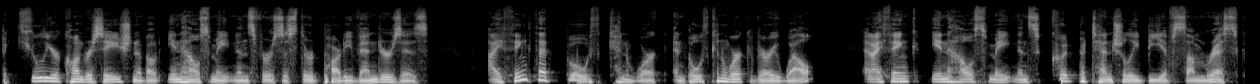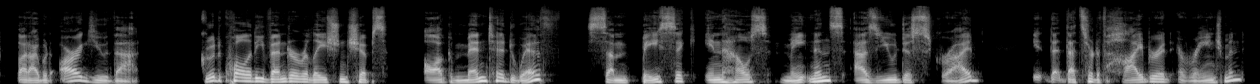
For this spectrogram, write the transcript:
peculiar conversation about in house maintenance versus third party vendors is I think that both can work and both can work very well. And I think in house maintenance could potentially be of some risk. But I would argue that good quality vendor relationships augmented with some basic in house maintenance, as you described, it, that, that sort of hybrid arrangement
